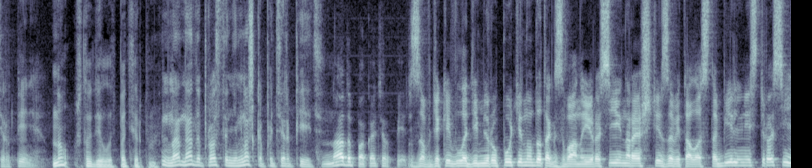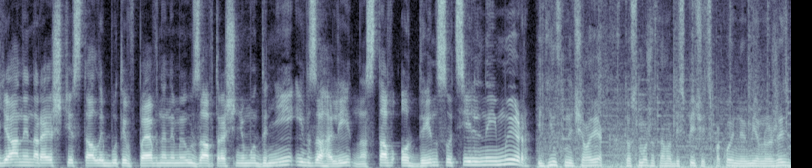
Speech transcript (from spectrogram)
терпения. Ну, что делать, потерпим. Надо просто немножко потерпеть. Надо пока терпеть. Завдяки Владіміру Путіну до так званої Росії нарешті завітала стабільність. Росіяни нарешті стали бути впевненими у завтрашньому дні, і взагалі настав один суцільний мир. Единственный человек, кто сможет нам обеспечить спокойную мирную жизнь,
